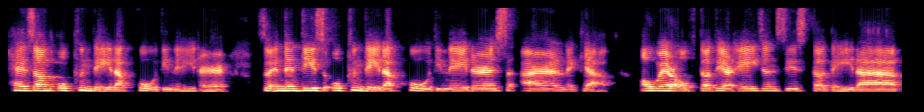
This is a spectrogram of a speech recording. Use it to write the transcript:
has an open data coordinator. So, and then these open data coordinators are like, yeah, aware of the, their agencies, the data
